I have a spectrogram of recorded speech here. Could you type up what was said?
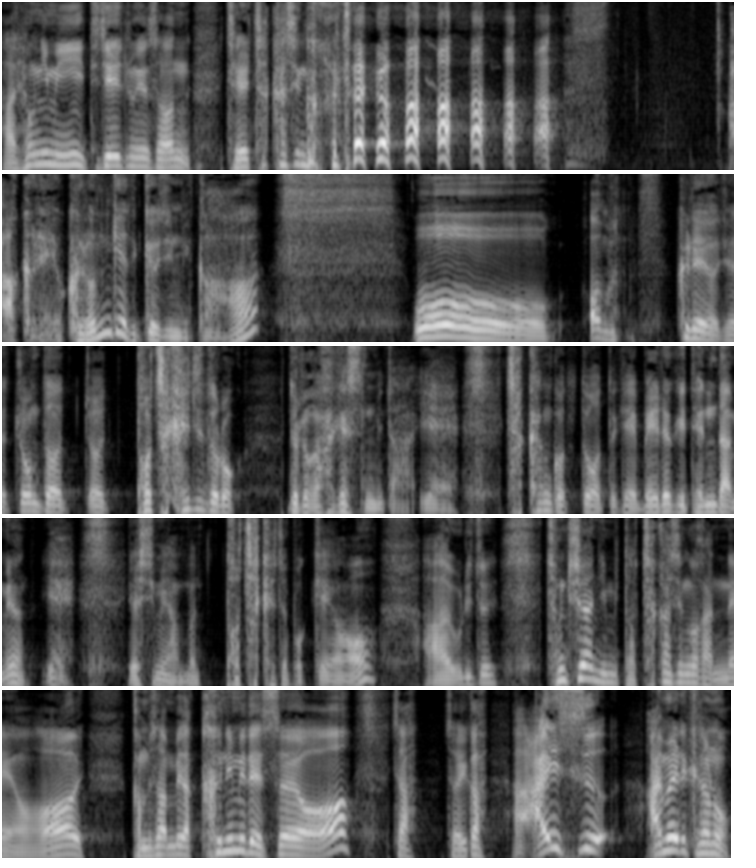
아, 형님이 DJ 중에선 제일 착하신 것 같아요. 아, 그래요? 그런 게 느껴집니까? 오, 어, 그래요. 제가 좀 더, 저, 더 착해지도록 노력을 하겠습니다. 예. 착한 것도 어떻게 매력이 된다면, 예. 열심히 한번 더 착해져 볼게요. 아, 우리 저, 청취자님이 더 착하신 것 같네요. 어, 감사합니다. 큰 힘이 됐어요. 자, 저희가 아, 아이스 아메리카노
